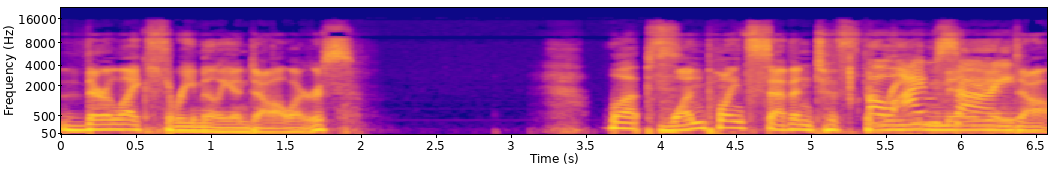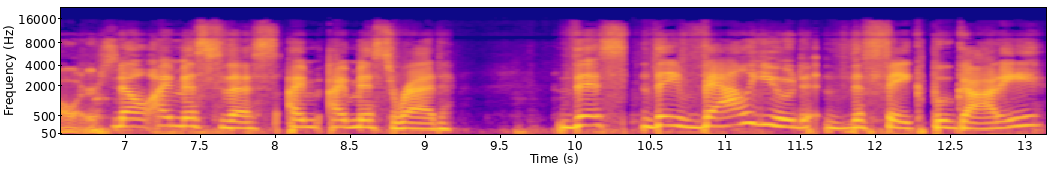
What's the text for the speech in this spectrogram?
they're like three million dollars. Whoops. One point seven to three Oh, I'm million sorry. dollars. No, I missed this. I I misread. This they valued the fake Bugatti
